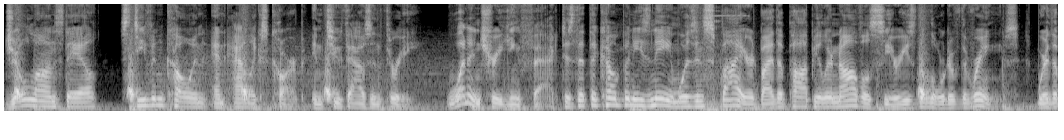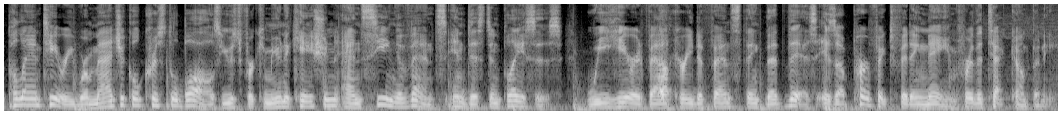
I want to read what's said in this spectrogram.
Joe Lonsdale, Stephen Cohen, and Alex Karp in 2003. One intriguing fact is that the company's name was inspired by the popular novel series The Lord of the Rings, where the Palantiri were magical crystal balls used for communication and seeing events in distant places. We here at Valkyrie Defense think that this is a perfect fitting name for the tech company.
